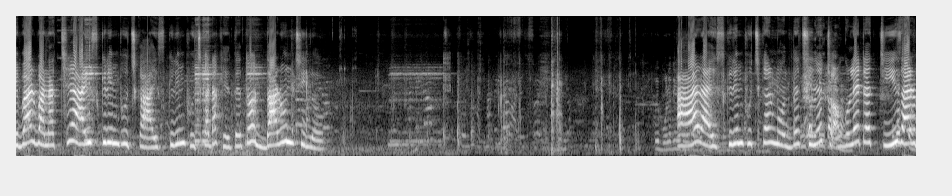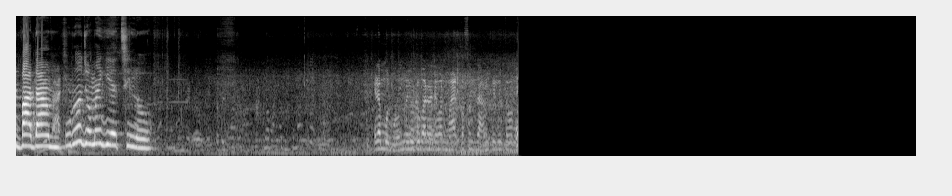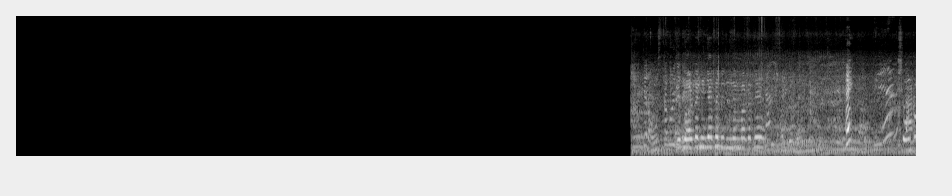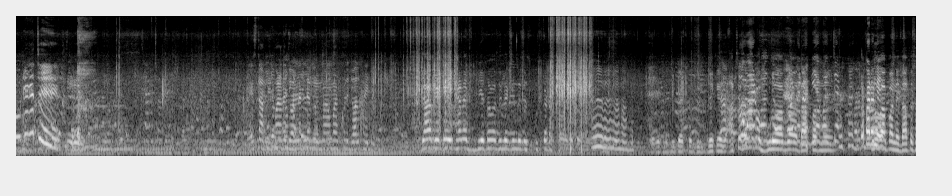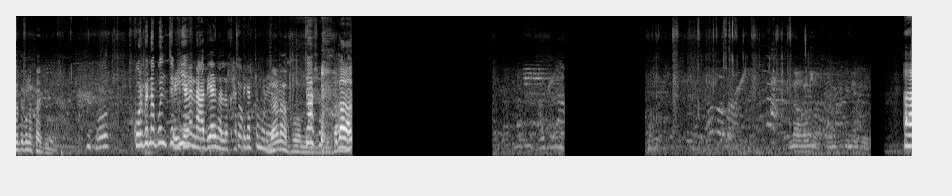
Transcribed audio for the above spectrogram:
এবার বানাচ্ছে আইসক্রিম ফুচকা। আইসক্রিম ফুচকাটা খেতে তো দারুণ ছিল। আর আইসক্রিম ফুচকার মধ্যে ছিল চকলেট আর চিজ আর বাদাম। পুরো জমে গিয়েছিল। এটা বলব অন্য ইউটিউবাররা যেমন মায়ের পছন্দ আমি কিন্তু অবস্থা করে দিতে। জলটা নিয়ে যেতে মেম্বার কাছে। এই শুকু উঠে গেছে। ইসলাম মেম্বার জল না দিলে মেম্বার আমার করে জল খাই দেবে। যা একে এখানে বিয়ে থাকা দিলে কিন্তু বেশ ফুচকাটা খাওয়া যেত। আছে বুড়ো আমরা দাঁত পাত নেই কোনো ব্যাপার নেই দাঁতের সাথে কোনো ফ্যাক্ট নেই। করবে না বলছে এইখানে না দেওয়াই ভালো খাটতে খাটতে মরে না না ব-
